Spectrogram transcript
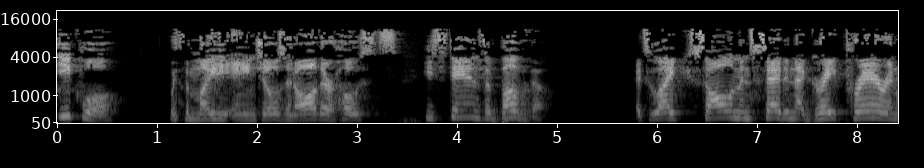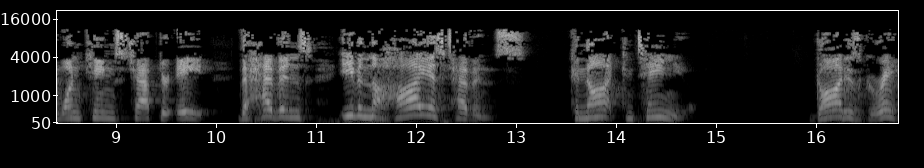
equal with the mighty angels and all their hosts. He stands above them. It's like Solomon said in that great prayer in 1 Kings chapter 8, the heavens, even the highest heavens, cannot contain you. God is great.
